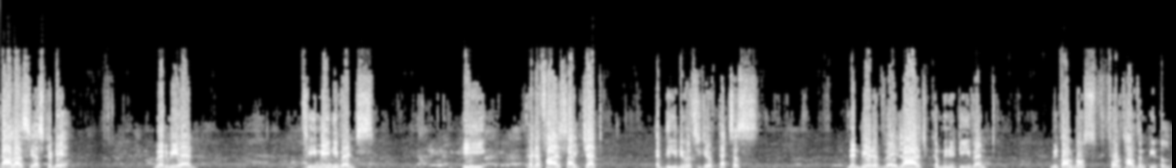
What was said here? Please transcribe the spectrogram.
Dallas yesterday where we had three main events. He had a fireside chat at the University of Texas. Then we had a very large community event with almost 4,000 people.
